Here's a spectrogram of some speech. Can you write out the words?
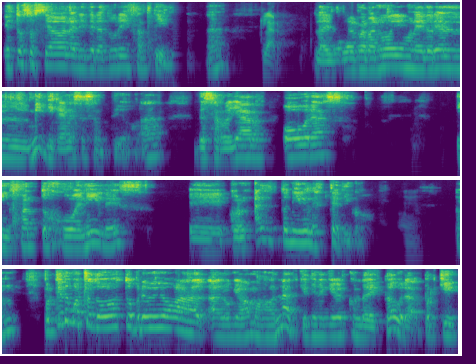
Esto asociado a la literatura infantil. ¿ah? Claro. La editorial Rapanui es una editorial mítica en ese sentido. ¿ah? Desarrollar obras infantos juveniles eh, con alto nivel estético. ¿Por qué te muestro todo esto previo a, lo que vamos a hablar, que tiene que ver con la dictadura? Porque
